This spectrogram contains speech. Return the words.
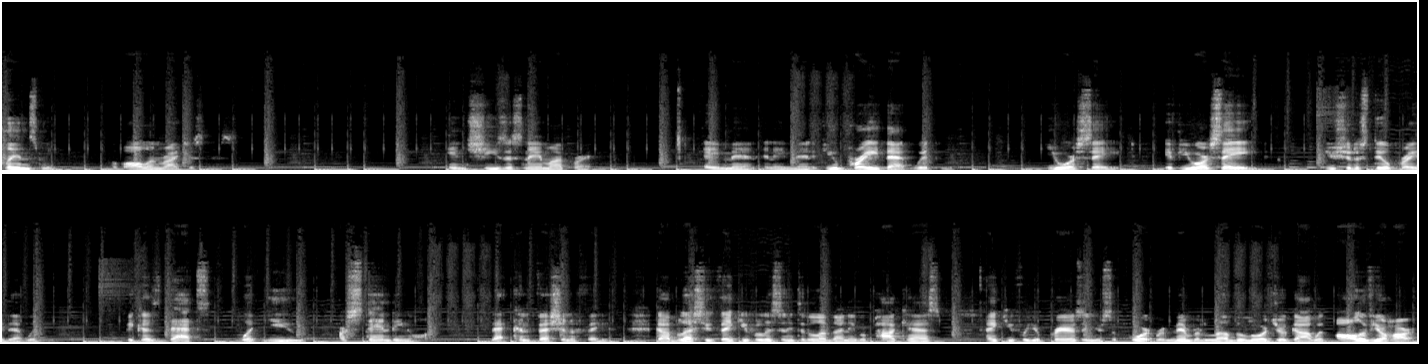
Cleanse me of all unrighteousness. In Jesus' name I pray. Amen and amen. If you prayed that with me, you are saved. If you are saved, you should have still prayed that with me because that's what you are standing on that confession of faith. God bless you. Thank you for listening to the Love Thy Neighbor podcast. Thank you for your prayers and your support. Remember, love the Lord your God with all of your heart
